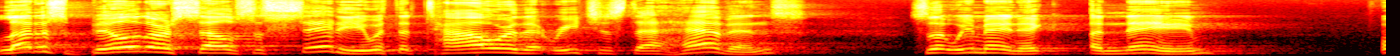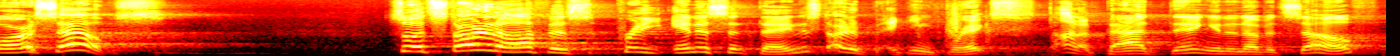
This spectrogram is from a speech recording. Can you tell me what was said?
Let us build ourselves a city with a tower that reaches the heavens so that we may make a name for ourselves. So it started off as a pretty innocent thing. They started baking bricks, not a bad thing in and of itself.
